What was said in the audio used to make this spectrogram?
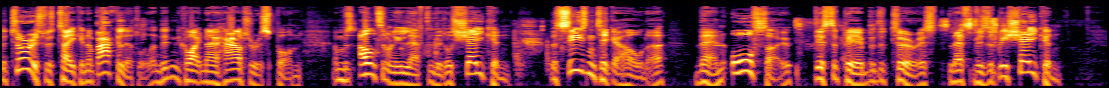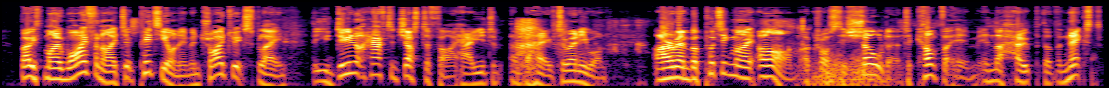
The tourist was taken aback a little and didn't quite know how to respond and was ultimately left a little shaken. The season ticket holder then also disappeared with the tourist left visibly shaken both my wife and I took pity on him and tried to explain that you do not have to justify how you uh, behave to anyone. I remember putting my arm across his shoulder to comfort him in the hope that the next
